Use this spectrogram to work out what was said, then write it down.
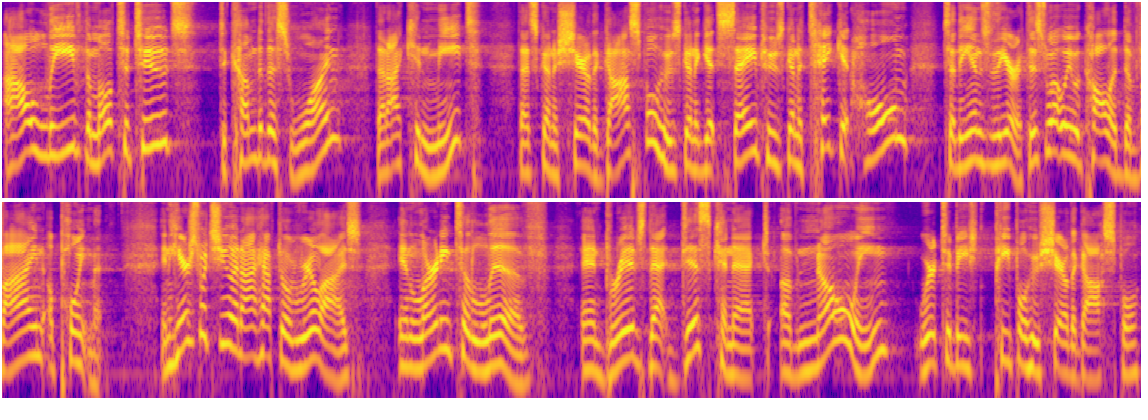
I'll leave the multitudes to come to this one that I can meet that's going to share the gospel, who's going to get saved, who's going to take it home to the ends of the earth. This is what we would call a divine appointment. And here's what you and I have to realize in learning to live and bridge that disconnect of knowing we're to be people who share the gospel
